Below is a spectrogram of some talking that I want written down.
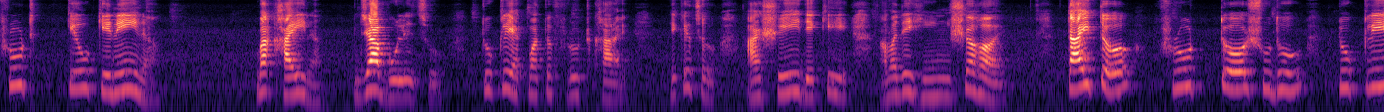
ফ্রুট কেউ কেনেই না বা খাই না। যা বলেছ, টুকলি একমাত্র ফ্রুট খায়, দেখেছ? আর সেই দেখে আমাদের হিংসা হয়। তাই তো ফ্রুট তো শুধু টুকলি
